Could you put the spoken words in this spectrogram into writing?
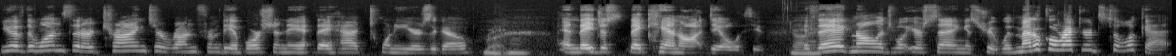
you have the ones that are trying to run from the abortion they, they had 20 years ago right and they just they cannot deal with you. If they acknowledge what you're saying is true with medical records to look at,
